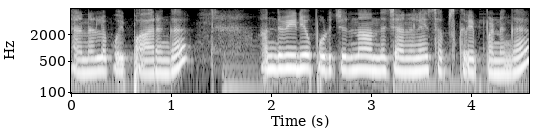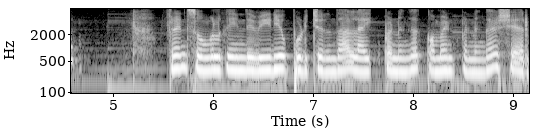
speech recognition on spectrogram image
சேனலில் போய் பாருங்கள் அந்த வீடியோ பிடிச்சிருந்தா அந்த சேனலையும் சப்ஸ்கிரைப் பண்ணுங்கள் ஃப்ரெண்ட்ஸ் உங்களுக்கு இந்த வீடியோ பிடிச்சிருந்தா லைக் பண்ணுங்கள் கமெண்ட் பண்ணுங்கள் ஷேர்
